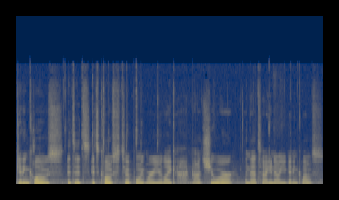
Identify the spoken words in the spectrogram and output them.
Getting close. It's it's it's close to a point where you're like, I'm not sure, and that's how you know you're getting close.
